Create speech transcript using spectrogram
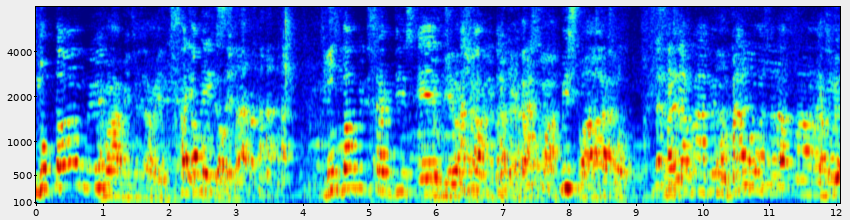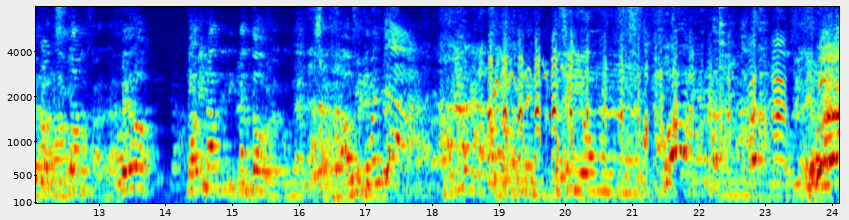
mukbang. Ang mga minsan sa akin. Ang tawag ito. Mukbang with sardines and... Ang siya. tawag ito? Miswa. Miswa. Malalaman natin kung gaano kasarap mga kaibigan ng mukbang. Pero, tawag natin tikman to. Huwag natin sa Hawi naman dyan! Kasi yung... Pag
